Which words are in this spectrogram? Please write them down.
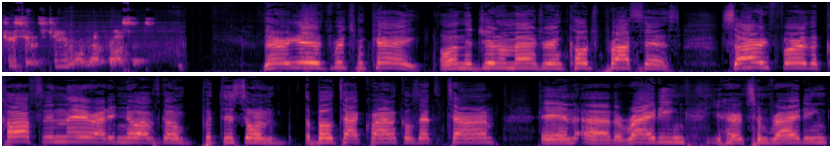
two cents to you on that process. There he is, Rich McKay, on the general manager and coach process. Sorry for the coughs in there. I didn't know I was going to put this on the Bowtie Chronicles at the time. And uh, the writing, you heard some writing.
